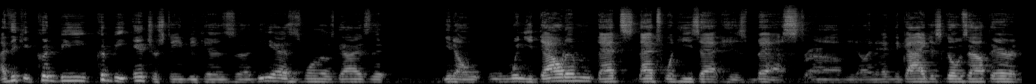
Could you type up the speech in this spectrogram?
I think it could be could be interesting because uh, Diaz is one of those guys that you know when you doubt him, that's that's when he's at his best. Right. Um, you know, and, and the guy just goes out there and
